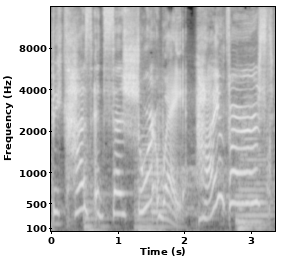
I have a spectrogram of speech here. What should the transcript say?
Because it says short way. I'm first.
